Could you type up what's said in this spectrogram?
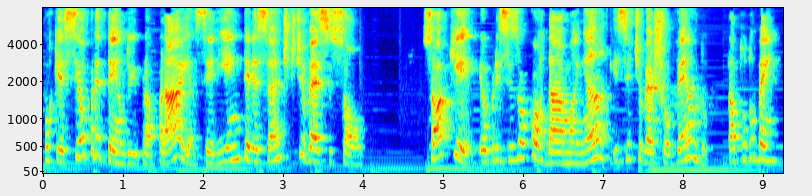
Porque se eu pretendo ir para a praia, seria interessante que tivesse sol. Só que eu preciso acordar amanhã e se estiver chovendo, tá tudo bem.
